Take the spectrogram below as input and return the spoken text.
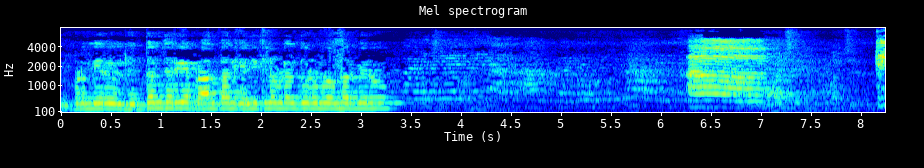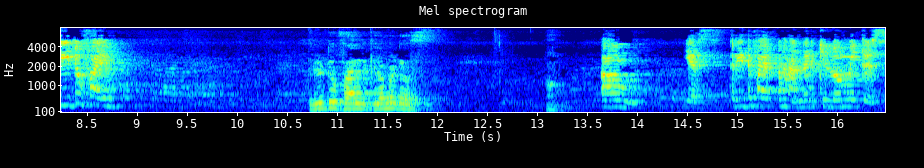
ఇప్పుడు మీరు యుద్ధం జరిగే ప్రాంతానికి ఎన్ని కిలోమీటర్ల దూరంలో ఉన్నారు మీరు? Three two five. Three two five hundred kilometres yes three two five hundred kilometres.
